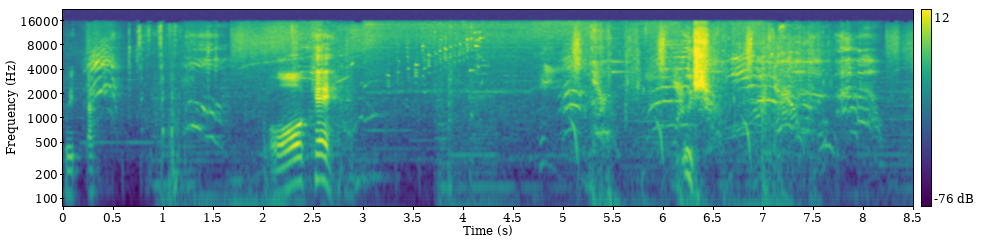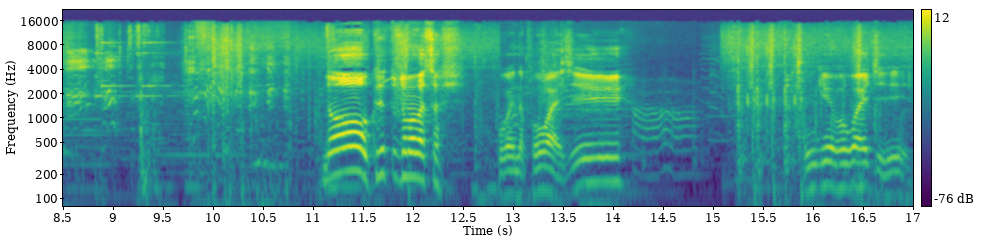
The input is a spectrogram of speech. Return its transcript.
저기 딱. 오케이. 으쌰 너 그새 또 도망갔어. 씨. 뭐가 있나 보고 가야지. 온 김에 보고 가야지.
